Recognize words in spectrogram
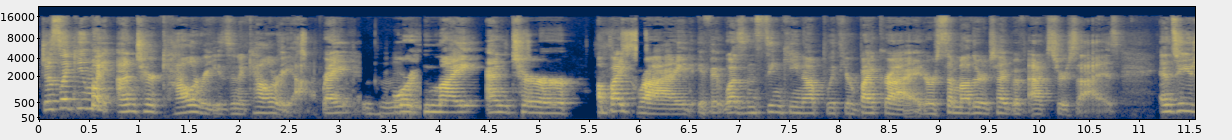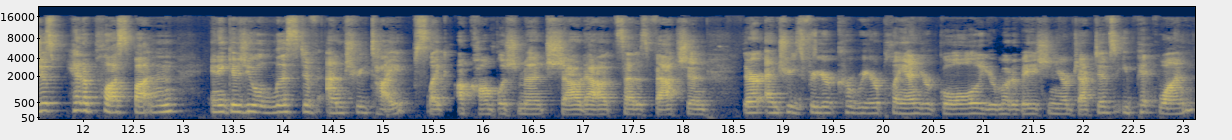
just like you might enter calories in a calorie app right mm-hmm. or you might enter a bike ride if it wasn't syncing up with your bike ride or some other type of exercise. And so you just hit a plus button and it gives you a list of entry types like accomplishment, shout out, satisfaction. There are entries for your career plan, your goal, your motivation, your objectives. You pick one,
